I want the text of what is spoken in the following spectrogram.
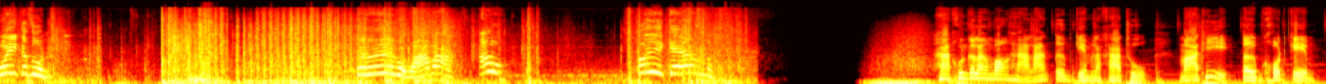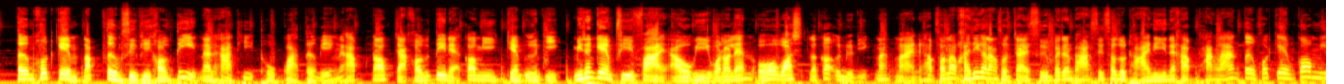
อุ้ยกระสุน เฮ้ยผมว้าป่ะ เอ้า เฮ้ยเกม หากคุณกำลังมองหาร้านเติมเกมราคาถูก มาที่เติมโค้ดเกม เติมโค้ดเกมรับเติม CP Quality ในราคาที่ถูกกว่าเติมเองนะครับ นอกจาก Quality เนี่ยก็มีเกมอื่นอีก มีทั้งเกม Free Fire ROV Valorant Overwatch แล้วก็อื่นๆอีกมากมายนะครับสำหรับใครที่กำลังสนใจซื้อ Battle Pass ซีซั่นสุดท้ายนี้นะครับ ทางร้านเติมโค้ดเกมก็มี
